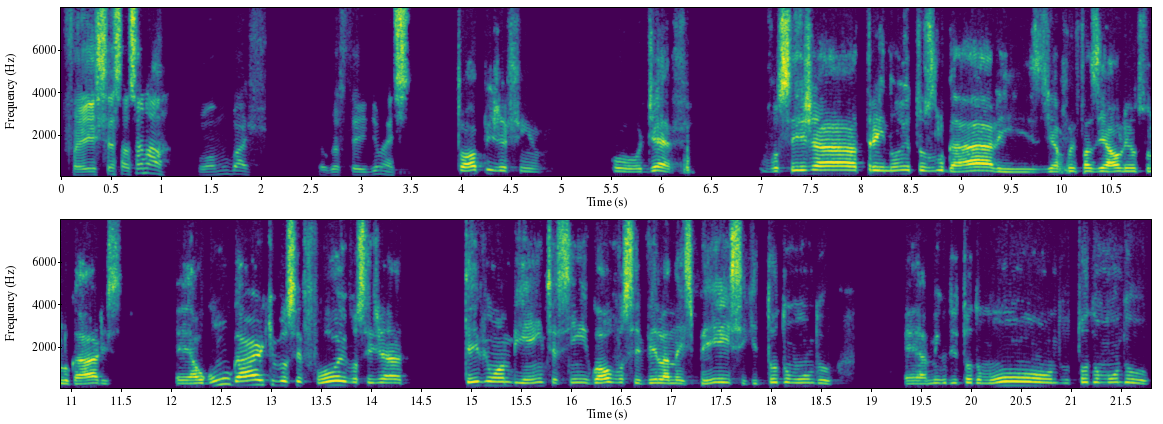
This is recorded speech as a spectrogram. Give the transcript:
Foi sensacional. Vamos baixo. Eu gostei demais. Top, Jefinho. Ô, Jeff, você já treinou em outros lugares, já foi fazer aula em outros lugares. É, algum lugar que você foi, você já teve um ambiente assim, igual você vê lá na Space, que todo mundo é amigo de todo mundo, todo mundo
